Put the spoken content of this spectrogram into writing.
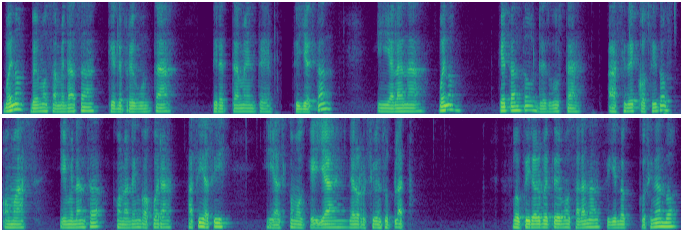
Bueno, vemos a Melaza que le pregunta directamente si ya están. Y a Lana, bueno, ¿qué tanto les gusta? ¿Así de cocidos o más? Y me lanza con la lengua afuera, así, así y así como que ya, ya lo recibe en su plato. Posteriormente vemos a Lana siguiendo cocinando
